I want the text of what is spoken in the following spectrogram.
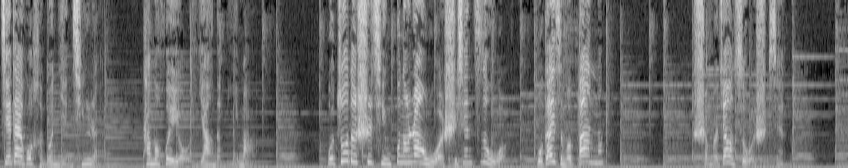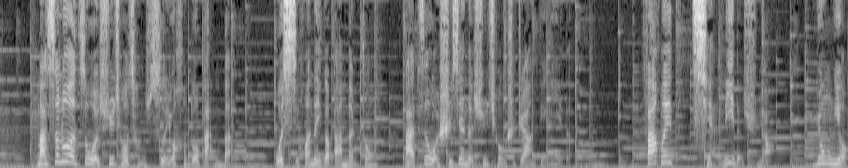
接待过很多年轻人，他们会有一样的迷茫：我做的事情不能让我实现自我，我该怎么办呢？什么叫自我实现呢？马斯洛自我需求层次有很多版本，我喜欢的一个版本中。把自我实现的需求是这样定义的：发挥潜力的需要，拥有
